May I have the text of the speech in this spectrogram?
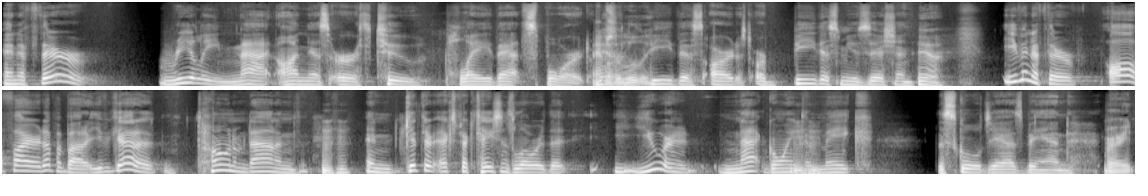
And if they're really not on this earth to play that sport, or Absolutely. be this artist, or be this musician. Yeah. Even if they're all fired up about it, you've got to tone them down and mm-hmm. and get their expectations lowered. That you are not going to mm-hmm. make the school jazz band. Right.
